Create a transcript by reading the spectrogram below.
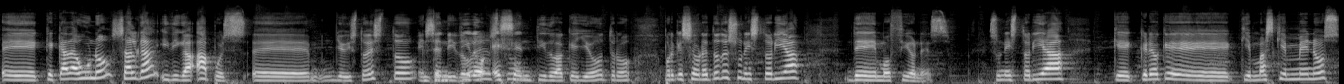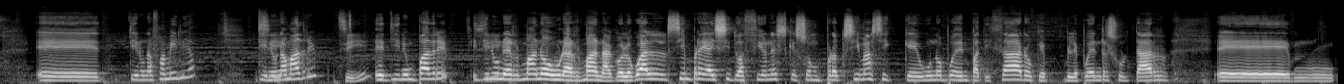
eh, que cada uno salga y diga, ah, pues eh, yo he visto esto, he sentido, he sentido aquello otro, porque sobre todo es una historia de emociones, es una historia que creo que quien más, quien menos, tiene una familia, tiene una madre, ¿Sí? tiene un padre y tiene un hermano o una hermana, con lo cual siempre hay situaciones que son próximas y que uno puede empatizar o que le pueden resultar eh,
